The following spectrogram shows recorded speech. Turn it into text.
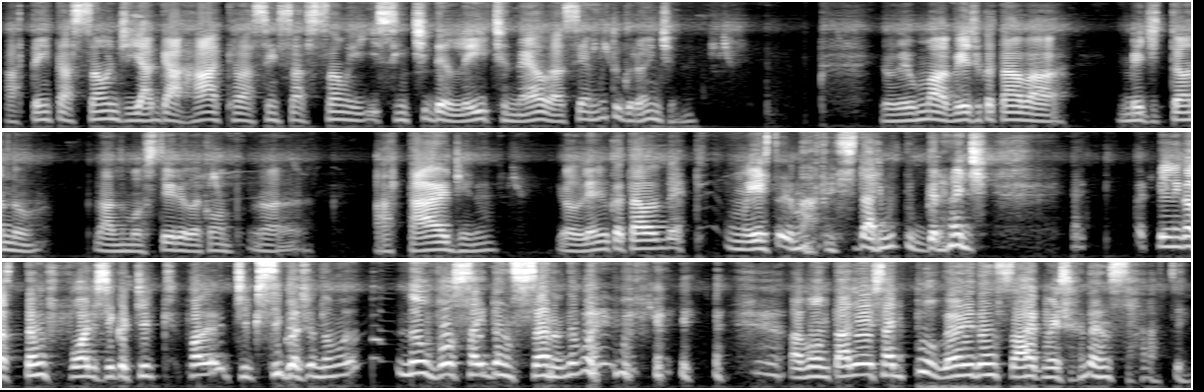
A tentação de agarrar aquela sensação e, e sentir deleite nela, assim, é muito grande, né? Eu lembro uma vez que eu estava meditando lá no mosteiro, lá com, à tarde, né? Eu lembro que eu estava um uma felicidade muito grande aquele negócio tão forte assim que eu tive que, tive que segurar. Não, não vou sair dançando, não vou, A vontade é sair pulando e dançar, começar a dançar. Assim.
